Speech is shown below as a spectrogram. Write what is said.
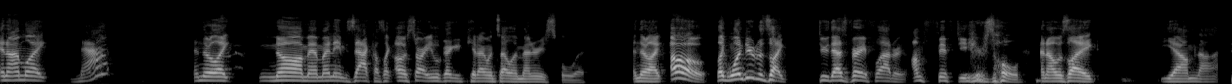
and I'm like, Matt? And they're like, no, man, my name's Zach. I was like, oh, sorry, you look like a kid I went to elementary school with. And they're like, oh, like one dude was like, dude, that's very flattering. I'm 50 years old. And I was like, yeah, I'm not.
